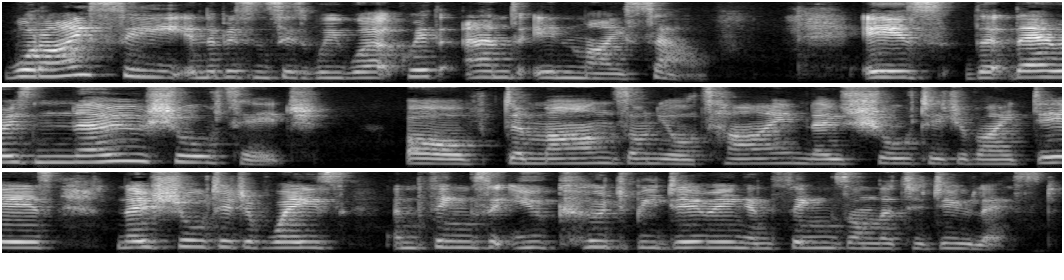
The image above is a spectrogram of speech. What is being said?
what I see in the businesses we work with and in myself is that there is no shortage of demands on your time, no shortage of ideas, no shortage of ways and things that you could be doing and things on the to do list.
